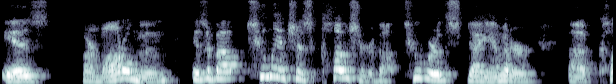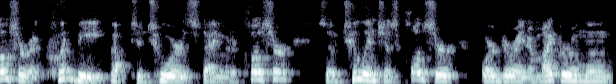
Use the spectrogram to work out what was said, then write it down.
is, our model moon, is about two inches closer, about two Earths diameter uh, closer. It could be up to two Earths diameter closer, so two inches closer, or during a micromoon,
